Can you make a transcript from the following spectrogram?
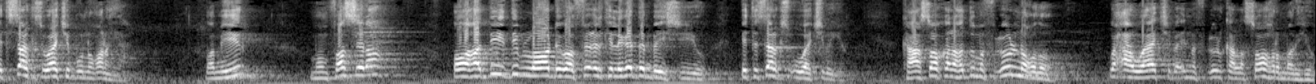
itisaalkiisa waajib buu noqonaya damiir munfasil ah oo haddii dib loo dhigo ficilkii laga dambaysiiyo itisaalkiisa uu waajibayo. Kaasoo kale hadduu mafcuul noqdo waxaa waajiba in mafcuulka la soo hormariyo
